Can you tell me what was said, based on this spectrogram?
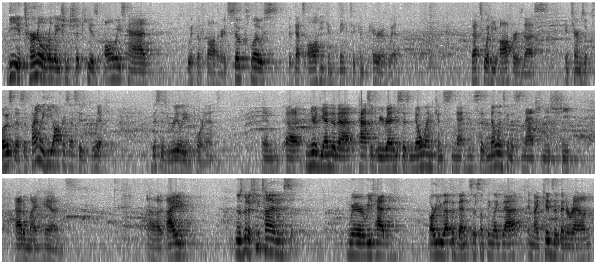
the eternal relationship he has always had with the Father. It's so close that that's all he can think to compare it with. That's what he offers us in terms of closeness. And finally, he offers us his grip. This is really important. And uh, near the end of that passage we read, he says, "No one can snatch." He says, "No one's going to snatch these sheep out of my hands." Uh, I there's been a few times where we've had RUF events or something like that, and my kids have been around.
